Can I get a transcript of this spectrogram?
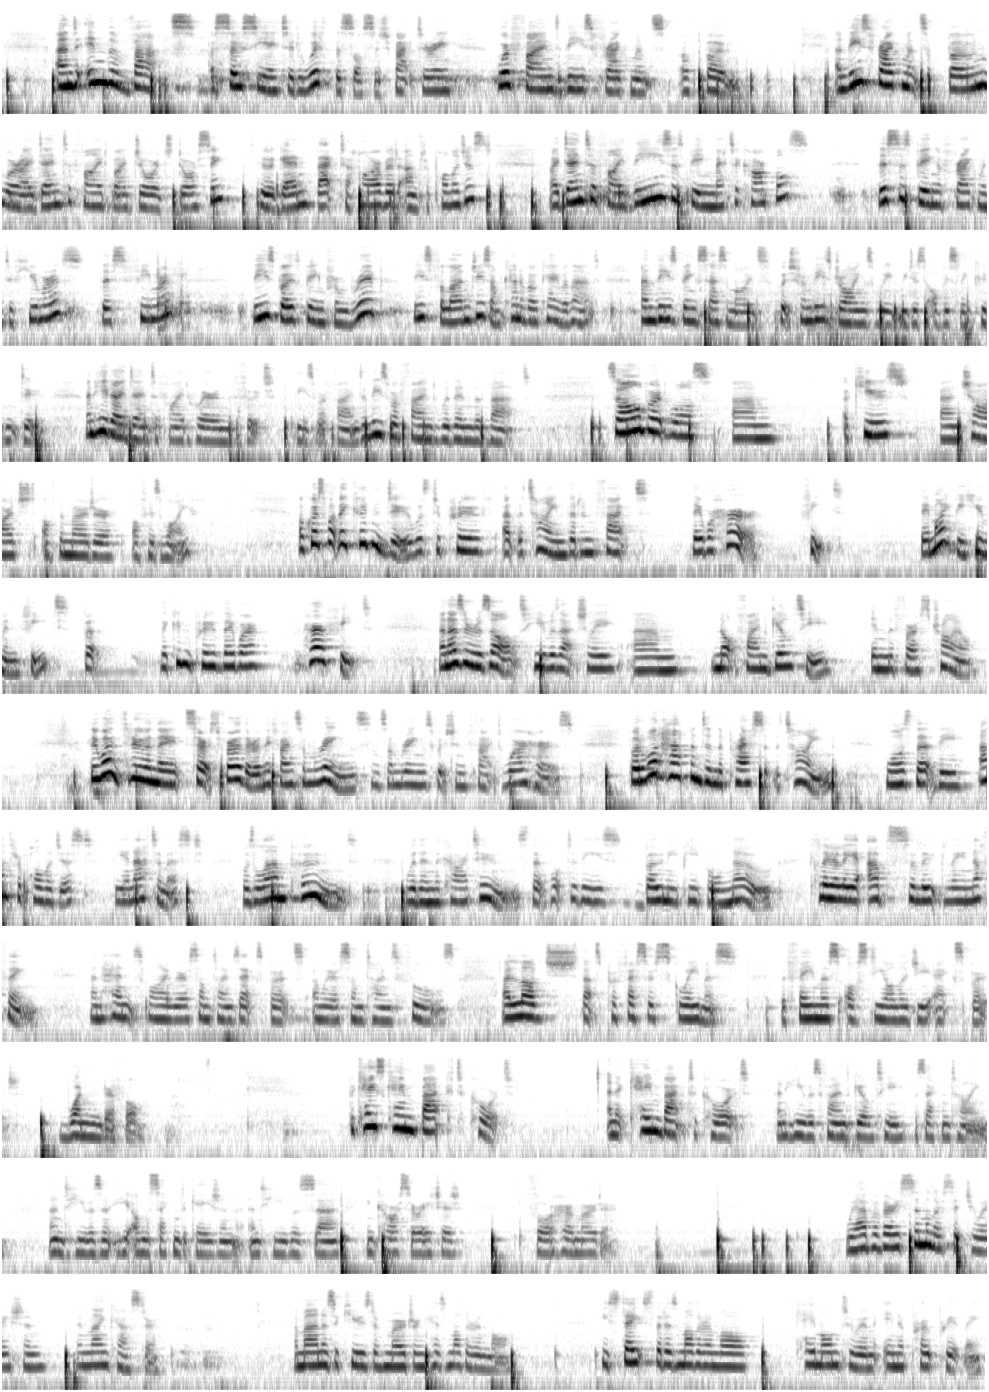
And in the vats associated with the sausage factory were found these fragments of bone. And these fragments of bone were identified by George Dorsey, who, again, back to Harvard anthropologist, identified these as being metacarpals, this as being a fragment of humerus, this femur, these both being from rib, these phalanges, I'm kind of okay with that, and these being sesamoids, which from these drawings we, we just obviously couldn't do. And he'd identified where in the foot these were found, and these were found within the vat. So Albert was um, accused and charged of the murder of his wife. Of course, what they couldn't do was to prove at the time that in fact they were her feet. They might be human feet, but they couldn't prove they were her feet. And as a result, he was actually um, not found guilty in the first trial. They went through and they searched further and they found some rings, and some rings which in fact were hers. But what happened in the press at the time was that the anthropologist, the anatomist, was lampooned within the cartoons that what do these bony people know? Clearly, absolutely nothing and hence why we are sometimes experts and we are sometimes fools. I loved that's Professor Squamous, the famous osteology expert. Wonderful. The case came back to court, and it came back to court, and he was found guilty a second time, and he was he, on the second occasion, and he was uh, incarcerated for her murder. We have a very similar situation in Lancaster. A man is accused of murdering his mother in law. He states that his mother in law came on to him inappropriately,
